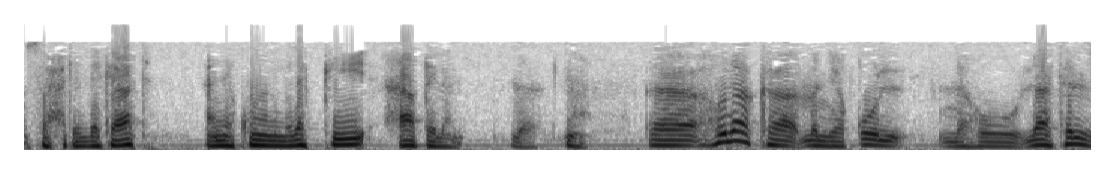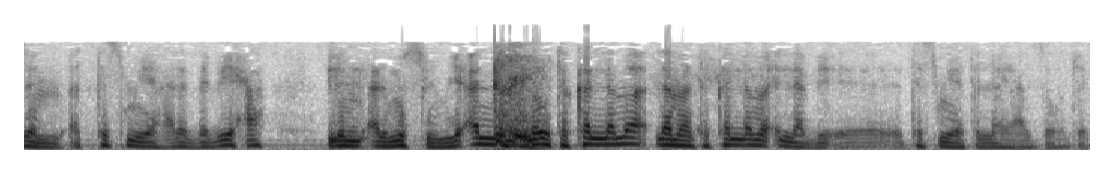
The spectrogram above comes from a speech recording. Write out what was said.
صحة الزكاة أن يكون المذكي عاقلا. نعم, نعم. آه هناك من يقول أنه لا تلزم التسمية على الذبيحة من المسلم لأنه لو تكلم لما تكلم إلا بتسمية الله عز وجل.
